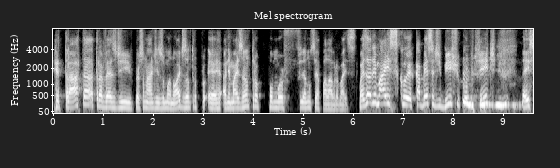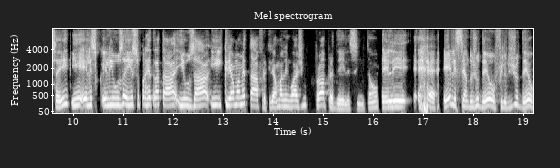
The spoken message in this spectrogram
retrata através de personagens humanoides, antropo, é, animais antropomorfos, eu não sei a palavra mais, mas animais cabeça de bicho, corpo de gente. É isso aí. E ele, ele usa isso para retratar e usar e criar uma metáfora, criar uma linguagem própria dele, assim. Então, ele, é, ele sendo judeu, filho de judeu,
